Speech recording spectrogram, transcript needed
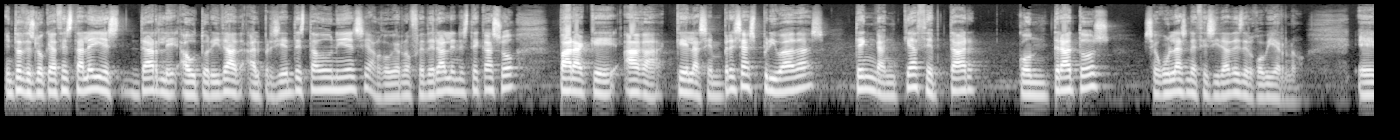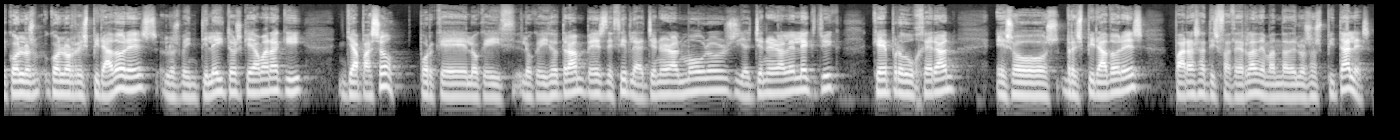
Entonces, lo que hace esta ley es darle autoridad al presidente estadounidense, al gobierno federal en este caso, para que haga que las empresas privadas tengan que aceptar contratos según las necesidades del gobierno. Eh, con, los, con, los, respiradores, los ventilators que llaman aquí, ya pasó, porque lo que, lo que hizo Trump es decirle a General Motors y a General Electric que produjeran esos respiradores para satisfacer la demanda de los hospitales,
